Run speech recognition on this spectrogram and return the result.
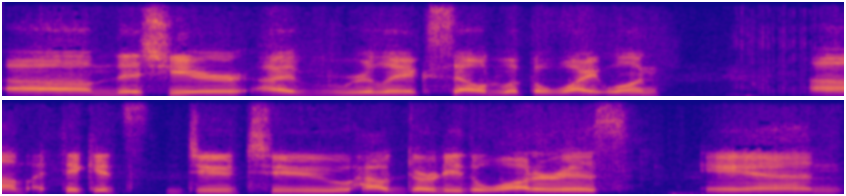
Um, this year, I've really excelled with the white one. Um, I think it's due to how dirty the water is, and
